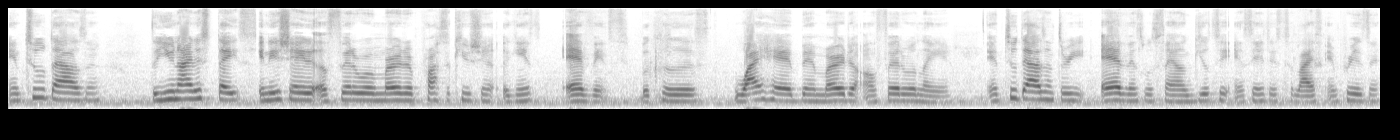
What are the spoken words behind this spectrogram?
In 2000, the United States initiated a federal murder prosecution against Avants because White had been murdered on federal land. In 2003, Avants was found guilty and sentenced to life in prison,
